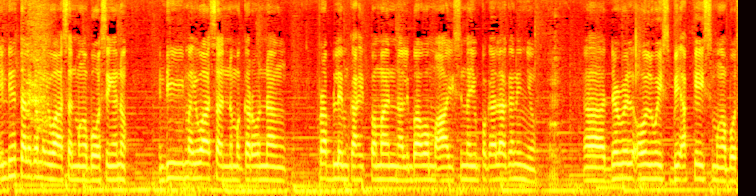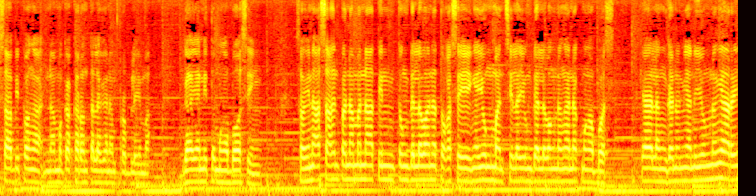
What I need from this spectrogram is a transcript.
hindi na talaga maiwasan mga bossing ano hindi maiwasan na magkaroon ng problem kahit pa man halimbawa maayos na yung pag-alaga ninyo uh, there will always be a case mga boss sabi pa nga na magkakaroon talaga ng problema. Gaya nito mga bossing. So inaasahan pa naman natin itong dalawa na to kasi ngayong month sila yung dalawang nanganak mga boss. Kaya lang ganun nga na yung nangyari.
